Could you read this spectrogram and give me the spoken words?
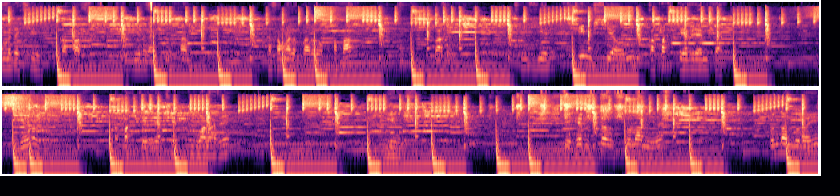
Ben teklemedeki kapak, geri kaçını tam takamadıkları o kapak. Bakın, yer simsiyah olmuş, kapak devremiş artık. Biliyor musun? Kapak devremiş, hep yuvaları yemiş. İşte her usta usta olamıyor. Bundan dolayı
